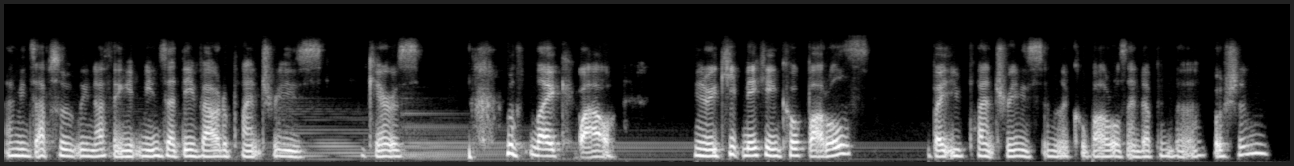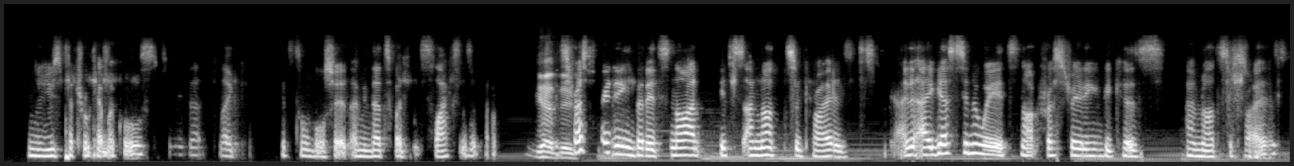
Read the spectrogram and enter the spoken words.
That means absolutely nothing. It means that they vow to plant trees. Who cares? like, wow. You know, you keep making Coke bottles, but you plant trees and the Coke bottles end up in the ocean use petrochemicals to make that like it's all bullshit. I mean, that's what Slaxx is about. Yeah, it's frustrating, but it's not. It's I'm not surprised. I, I guess in a way, it's not frustrating because I'm not surprised.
